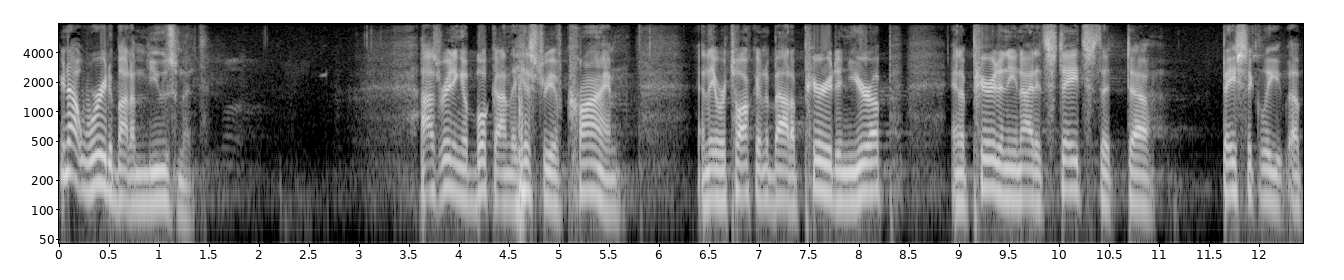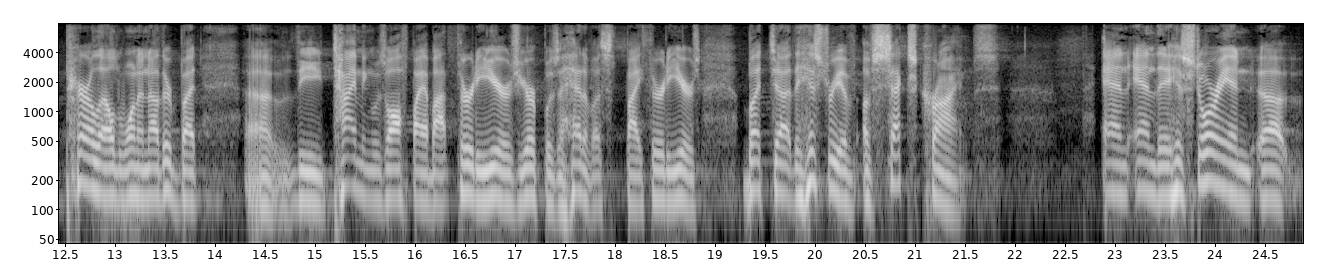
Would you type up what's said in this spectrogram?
You're not worried about amusement. I was reading a book on the history of crime, and they were talking about a period in Europe and a period in the United States that uh, basically uh, paralleled one another, but uh, the timing was off by about 30 years. Europe was ahead of us by 30 years. But uh, the history of, of sex crimes. And, and the historian uh,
